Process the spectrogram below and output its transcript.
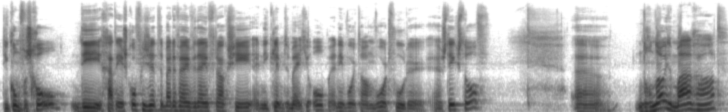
Die komt van school, die gaat eerst koffie zetten bij de VVD-fractie... en die klimt een beetje op en die wordt dan woordvoerder eh, stikstof. Nog nooit een baan gehad.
